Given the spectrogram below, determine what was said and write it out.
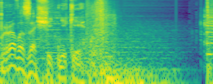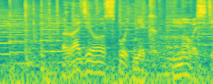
Правозащитники. Радио «Спутник». Новости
